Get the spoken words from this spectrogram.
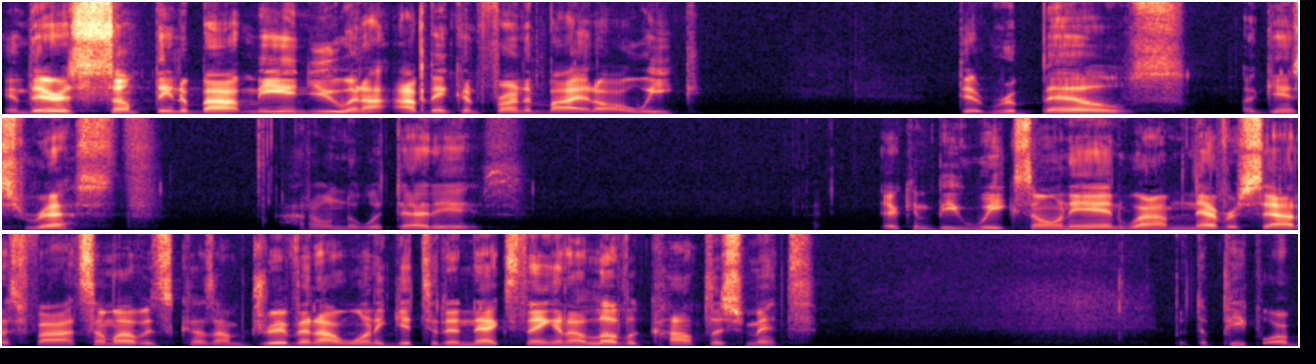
And there is something about me and you, and I, have been confronted by it all week, that rebels against rest. I don't know what that is. There can be weeks on end where I'm never satisfied. Some of it's because I'm driven. I want to get to the next thing and I love accomplishment. But the people of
